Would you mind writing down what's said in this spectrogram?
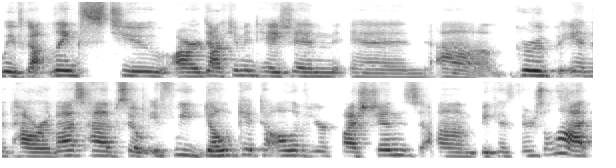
we've got links to our documentation and um, group in the Power of Us Hub. So if we don't get to all of your questions, um, because there's a lot,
